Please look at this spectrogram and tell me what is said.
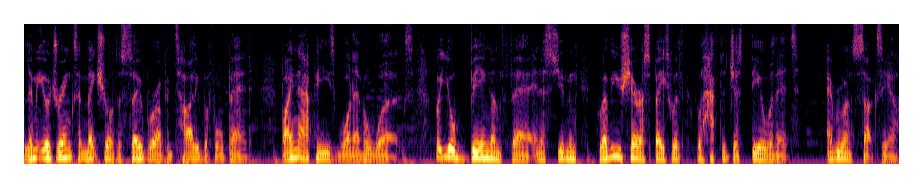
Limit your drinks and make sure to sober up entirely before bed. Buy nappies, whatever works. But you're being unfair in assuming whoever you share a space with will have to just deal with it. Everyone sucks here.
